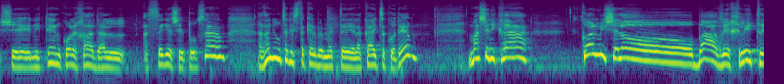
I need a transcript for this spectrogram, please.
שניתן כל אחד על הסגל שפורסם, אז אני רוצה להסתכל באמת אה, לקיץ הקודם, מה שנקרא כל מי שלא בא והחליט אה,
